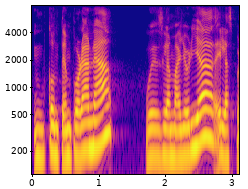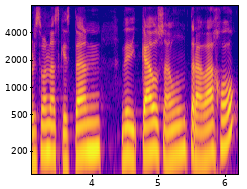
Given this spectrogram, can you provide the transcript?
mm, contemporánea pues la mayoría de las personas que están dedicados a un trabajo,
